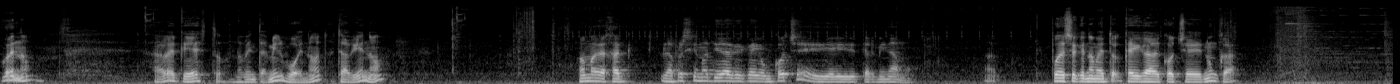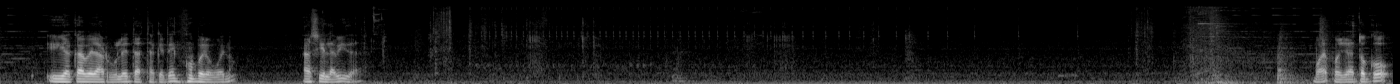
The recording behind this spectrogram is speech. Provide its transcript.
Bueno, a ver qué es esto. 90.000, bueno, está bien, ¿no? Vamos a dejar la próxima tirada que caiga un coche y ahí terminamos. Puede ser que no me caiga el coche nunca. Y acabe la ruleta hasta que tengo, pero bueno. Así es la vida. Bueno, pues ya tocó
